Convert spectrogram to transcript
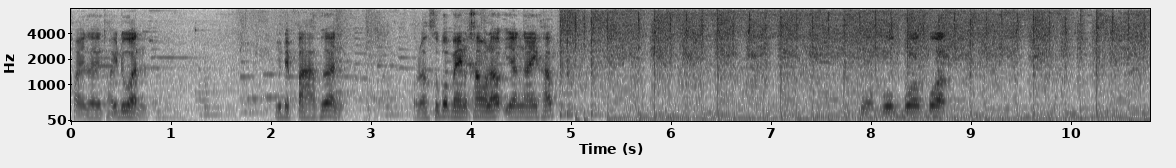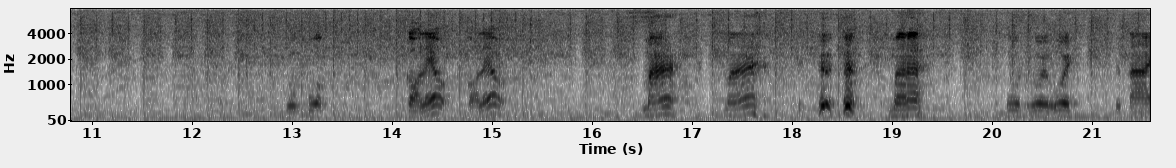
ถอยเลย ถอยด่วน อยู่ในป่าเพื่อนเราซูเปอร์แมนเข้าแล้วยังไงครับ บวกบวกบวกบวก บวกบวกเกาะแล้วเกาะแล้ว มา มา มาโอ้ยโอ้ยโอ้ยจะตาย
